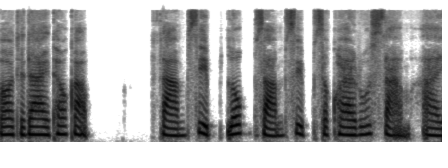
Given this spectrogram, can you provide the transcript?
ก็จะได้เท่ากับ 30 ลบ 30 square root 3 i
